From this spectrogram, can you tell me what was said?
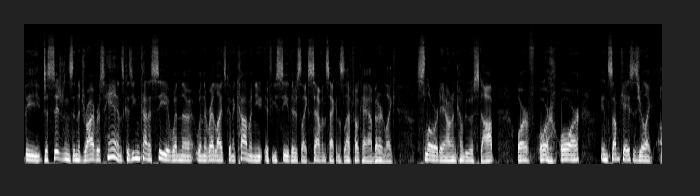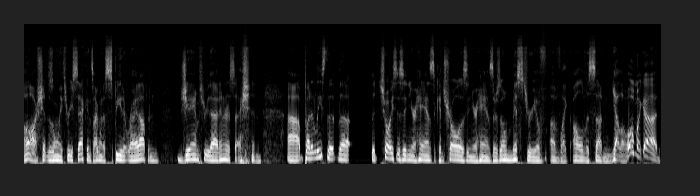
the decisions in the driver's hands because you can kind of see when the when the red light's going to come, and you if you see there's like seven seconds left, okay, I better like slow her down and come to a stop, or or or in some cases you're like, oh shit, there's only three seconds, I'm going to speed it right up and jam through that intersection. Uh, but at least the the the choice is in your hands, the control is in your hands. There's no mystery of of like all of a sudden yellow. Oh my god.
